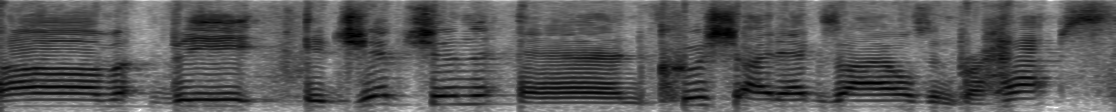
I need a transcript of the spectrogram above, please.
Um, the Egyptian and Cushite exiles and perhaps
